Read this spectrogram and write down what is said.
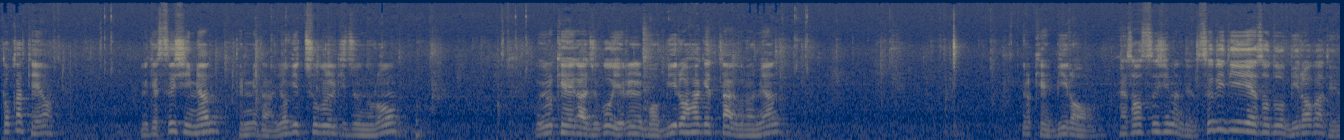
똑같아요. 이렇게 쓰시면 됩니다. 여기 축을 기준으로 뭐 이렇게 해가지고 얘를 뭐 미러 하겠다 그러면 이렇게 미러 해서 쓰시면 돼요. 3D에서도 미러가 돼요.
